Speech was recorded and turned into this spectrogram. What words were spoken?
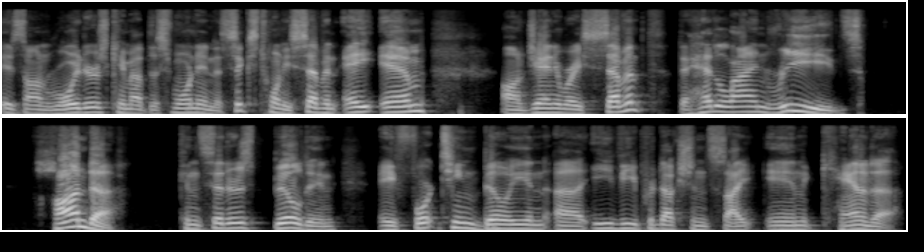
It's on Reuters. Came out this morning at 6:27 a.m. on January 7th. The headline reads: Honda considers building a 14 billion uh, EV production site in Canada.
